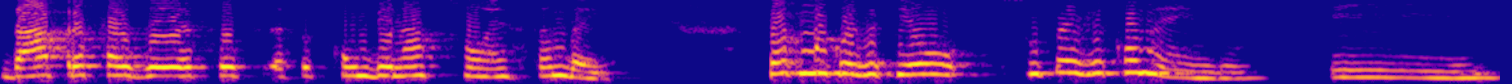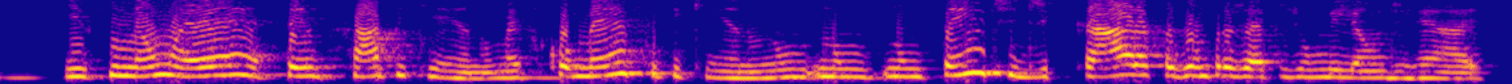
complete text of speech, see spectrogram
dá para fazer essas, essas combinações também. Só que uma coisa que eu super recomendo, e isso não é pensar pequeno, mas comece pequeno. Não, não, não tente de cara fazer um projeto de um milhão de reais.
